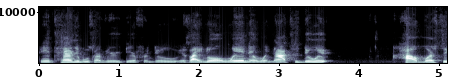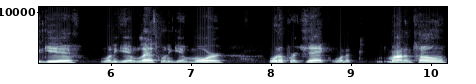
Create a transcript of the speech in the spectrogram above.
the intangibles are very different, dude. It's like knowing when and when not to do it, how much to give, when to give less, when to give more, when to project, when to monotone.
